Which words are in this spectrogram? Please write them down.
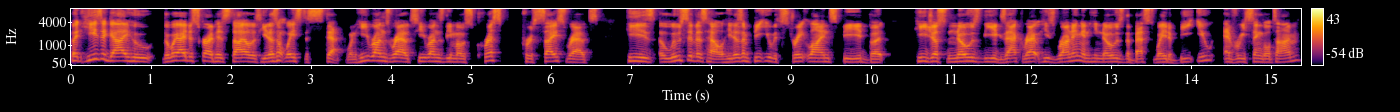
But he's a guy who, the way I describe his style is he doesn't waste a step. When he runs routes, he runs the most crisp, precise routes. He's elusive as hell. He doesn't beat you with straight line speed, but he just knows the exact route he's running and he knows the best way to beat you every single time.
